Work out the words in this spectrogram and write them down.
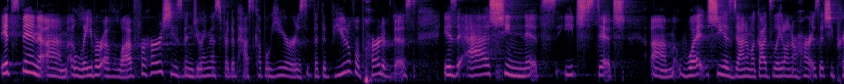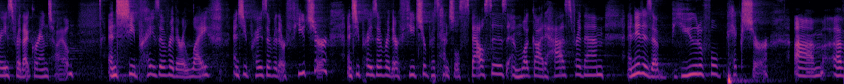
it's been um, a labor of love for her. She's been doing this for the past couple years. But the beautiful part of this is as she knits each stitch, um, what she has done and what God's laid on her heart is that she prays for that grandchild. And she prays over their life, and she prays over their future, and she prays over their future potential spouses and what God has for them. And it is a beautiful picture um, of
